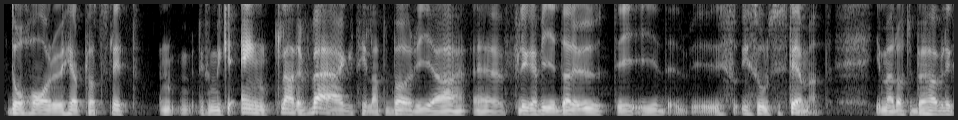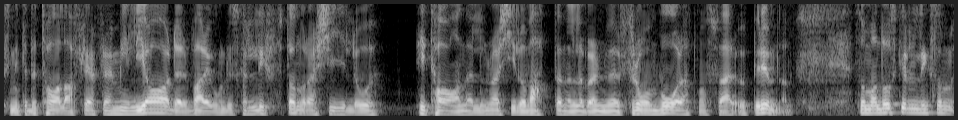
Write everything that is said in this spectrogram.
Då har du helt plötsligt en liksom mycket enklare väg till att börja eh, flyga vidare ut i, i, i, solsystemet. I och med att du behöver liksom inte betala flera, flera miljarder varje gång du ska lyfta några kilo titan eller några kilo vatten eller vad det nu är från vår atmosfär upp i rymden. Så om man då skulle liksom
